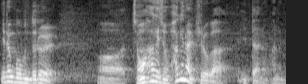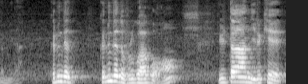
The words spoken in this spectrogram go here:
이런 부분들을 어, 정확하게 좀 확인할 필요가 있다고 하는 겁니다. 그런데, 그런데도 불구하고 일단 이렇게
